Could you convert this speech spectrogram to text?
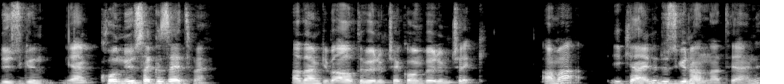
düzgün yani konuyu sakız etme. Adam gibi 6 bölüm çek 10 bölüm çek ama hikayeni düzgün anlat yani.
